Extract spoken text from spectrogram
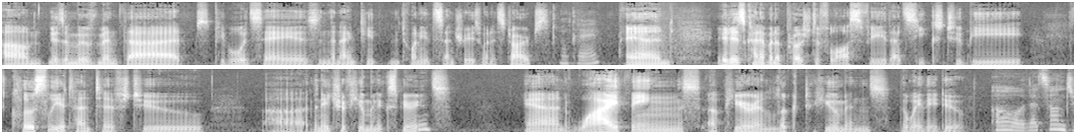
um, is a movement that people would say is in the 19th and 20th centuries when it starts. Okay. And it is kind of an approach to philosophy that seeks to be closely attentive to uh, the nature of human experience and why things appear and look to humans the way they do. Oh, that sounds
